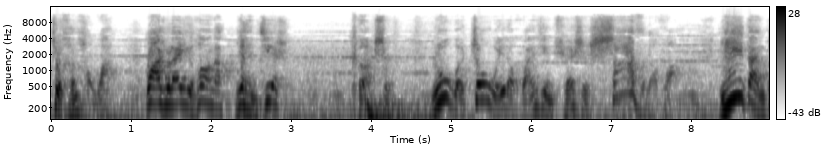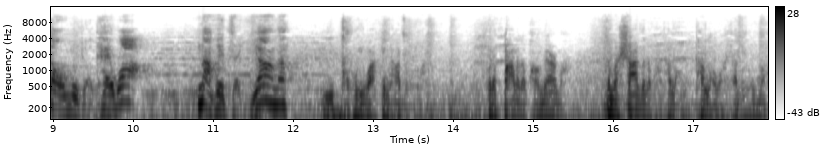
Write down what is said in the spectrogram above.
就很好挖，挖出来以后呢也很结实。可是，如果周围的环境全是沙子的话，一旦盗墓者开挖，那会怎样呢？你土一挖可以拿走嘛，或者扒拉到旁边嘛。那么沙子的话，它老它老往下流嘛，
